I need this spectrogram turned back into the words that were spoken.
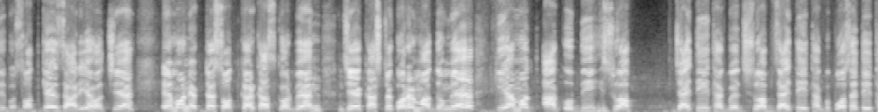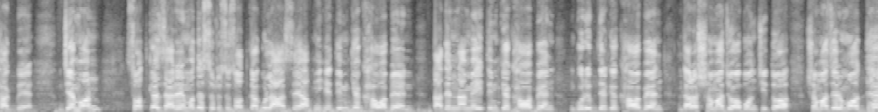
দেব। সৎকে জারিয়া হচ্ছে এমন একটা সৎকার কাজ করবেন যে কাজটা করার মাধ্যমে কিয়ামত আগ অবধি সব যাইতেই থাকবে, সব যাইতেই থাকবে পৌঁছাইতেই থাকবে। যেমন সৎকা জারের মধ্যে ছোটো ছোটো সৎকাগুলো আছে, আপনি এতিমকে খাওয়াবেন, তাদের নামে এতিমকে খাওয়াবেন, গরিবদেরকে খাওয়াবেন, যারা সমাজে অবঞ্চিত, সমাজের মধ্যে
